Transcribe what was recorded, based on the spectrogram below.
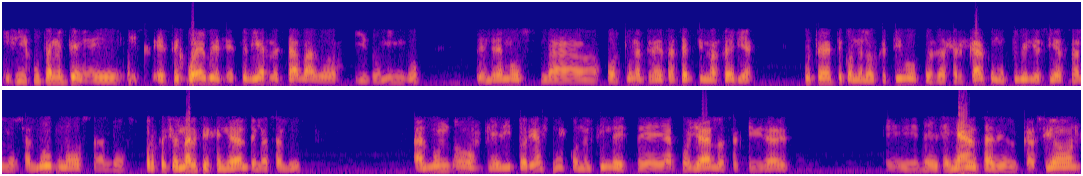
y sí, justamente eh, este jueves, este viernes, sábado y domingo tendremos la fortuna de tener esa séptima feria, justamente con el objetivo pues de acercar, como tú bien decías, a los alumnos, a los profesionales en general de la salud, al mundo editorial, con el fin de, apoyar las actividades eh, de enseñanza, de educación,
